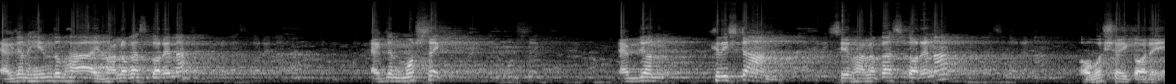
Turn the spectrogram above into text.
একজন হিন্দু ভাই ভালো কাজ করে না একজন মোশেক একজন খ্রিস্টান, সে ভালো কাজ করে না? অবশ্যই করে।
